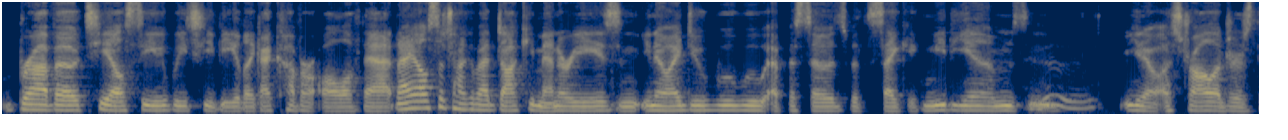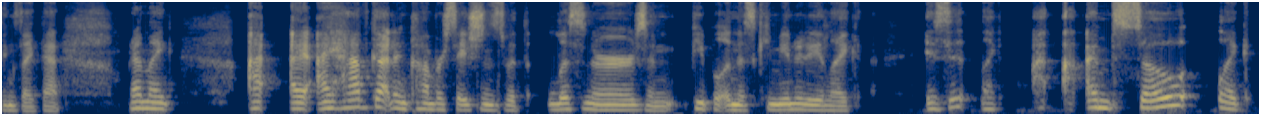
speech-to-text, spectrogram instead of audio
Bravo, TLC, WeTV, like I cover all of that. And I also talk about documentaries and, you know, I do woo woo episodes with psychic mediums and, Ooh. you know, astrologers, things like that. But I'm like, I, I, I have gotten in conversations with listeners and people in this community, like, is it like, I, I- I'm so like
